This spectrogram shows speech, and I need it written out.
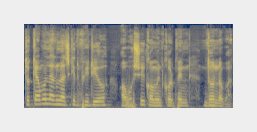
তো কেমন লাগল আজকের ভিডিও অবশ্যই কমেন্ট করবেন। ধন্যবাদ।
